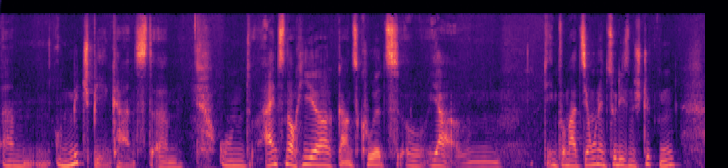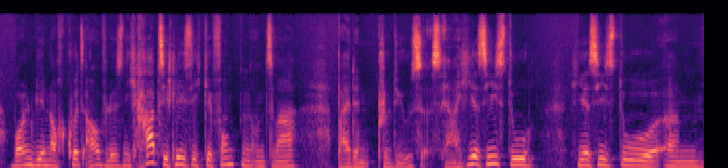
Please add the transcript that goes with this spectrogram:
ähm, und mitspielen kannst. Ähm, und eins noch hier ganz kurz, oh, ja, die Informationen zu diesen Stücken wollen wir noch kurz auflösen. Ich habe sie schließlich gefunden und zwar bei den Producers. Ja, hier siehst du, hier siehst du ähm,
